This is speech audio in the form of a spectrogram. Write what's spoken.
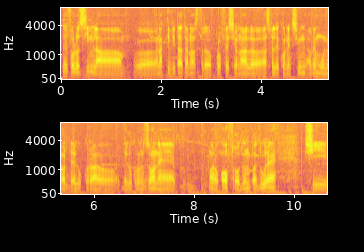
Noi folosim la, uh, în activitatea noastră profesională astfel de conexiuni. Avem uneori de lucru, uh, de lucru în zone, mă rog, off-road, în pădure, și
